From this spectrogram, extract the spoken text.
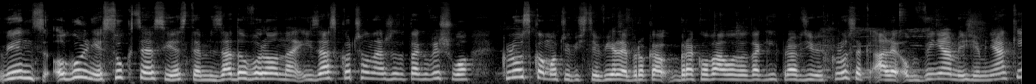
Więc ogólnie sukces, jestem zadowolona i zaskoczona, że to tak wyszło. Kluskom oczywiście wiele brakowało do takich prawdziwych klusek, ale obwiniamy ziemniaki,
